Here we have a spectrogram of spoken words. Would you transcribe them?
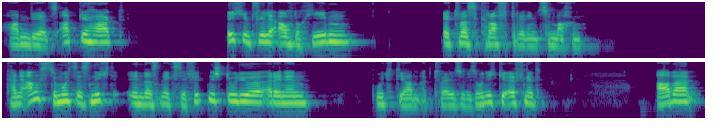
haben wir jetzt abgehakt. Ich empfehle auch noch jedem, etwas Krafttraining zu machen. Keine Angst, du musst jetzt nicht in das nächste Fitnessstudio rennen. Gut, die haben aktuell sowieso nicht geöffnet. Aber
